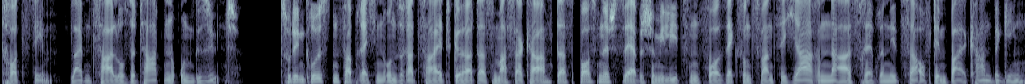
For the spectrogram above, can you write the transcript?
Trotzdem bleiben zahllose Taten ungesühnt. Zu den größten Verbrechen unserer Zeit gehört das Massaker, das bosnisch-serbische Milizen vor 26 Jahren nahe Srebrenica auf dem Balkan beging.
